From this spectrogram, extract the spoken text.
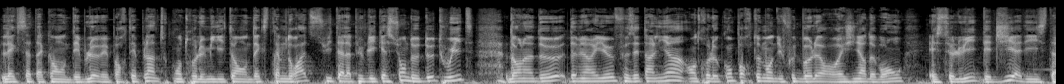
L'ex-attaquant des Bleus avait porté plainte contre le militant d'extrême droite suite à la publication de deux tweets. Dans l'un d'eux, Damien Rieu faisait un lien entre le comportement du footballeur originaire de Bron et celui des djihadistes.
